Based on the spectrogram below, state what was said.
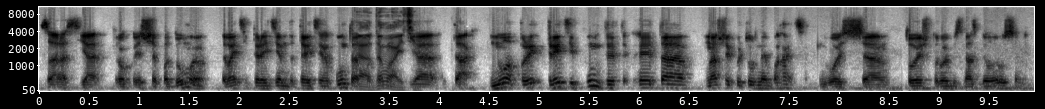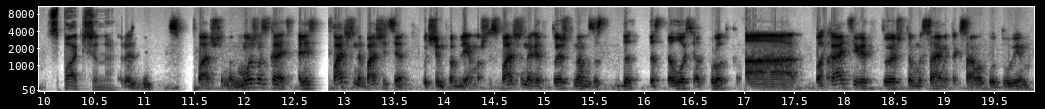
зараз я троху яшчэ подумаю. Давайте перейдем до третьего пункта да, давайте. я так. Ну а третий пункт это, это наше культурное богатство вось тое что робіць нас беларусамі спадчына спадчына можна сказать але спадчына бачыце у чым праблема что спадчына гэта тое что нам дасталося от продка а багаці гэта тое что мы самі таксама будуем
